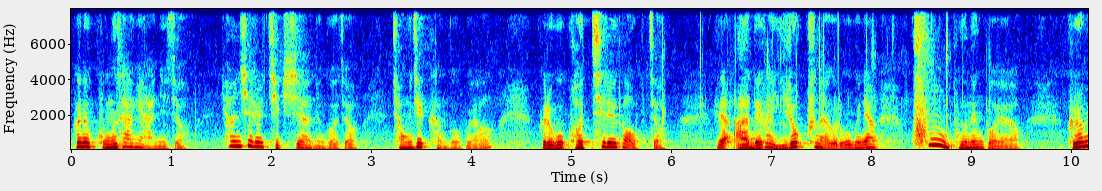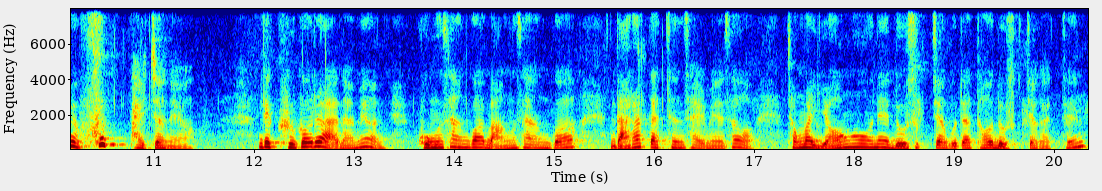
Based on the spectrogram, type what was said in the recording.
그거는 공상이 아니죠. 현실을 직시하는 거죠. 정직한 거고요. 그리고 거칠애가 없죠. 그냥 아 내가 이렇구나 그러고 그냥 쿵 보는 거예요. 그러면 훅 발전해요. 근데 그거를 안 하면 공상과 망상과 나락 같은 삶에서 정말 영혼의 노숙자보다 더 노숙자 같은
